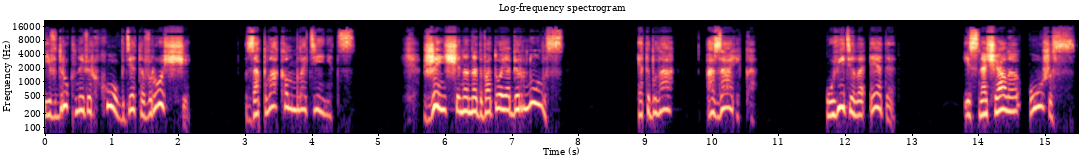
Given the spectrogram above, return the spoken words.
и вдруг наверху, где-то в роще, заплакал младенец. Женщина над водой обернулась. Это была Азарика. Увидела Эда, и сначала ужас,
